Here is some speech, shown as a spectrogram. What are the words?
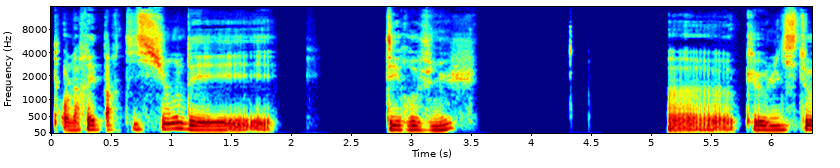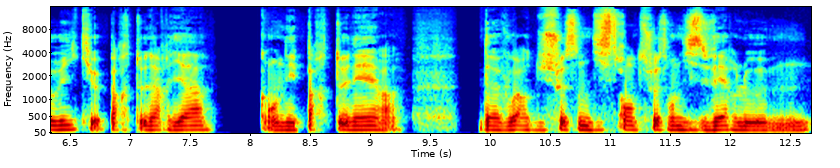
pour la répartition des, des revenus, que l'historique partenariat, quand on est partenaire, d'avoir du 70-30, 70 vers le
